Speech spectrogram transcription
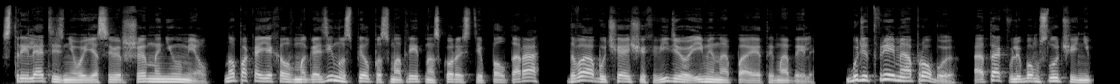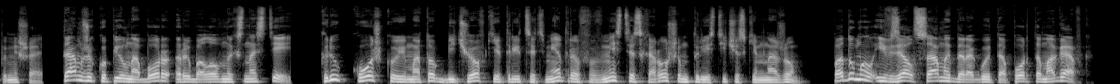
Стрелять из него я совершенно не умел, но пока ехал в магазин, успел посмотреть на скорости полтора два обучающих видео именно по этой модели. Будет время, опробую, а так в любом случае не помешает. Там же купил набор рыболовных снастей. Крюк-кошку и моток бечевки 30 метров вместе с хорошим туристическим ножом. Подумал и взял самый дорогой топор томагавк.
